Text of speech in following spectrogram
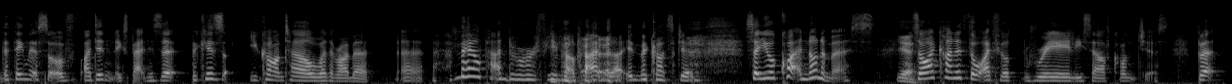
the thing that sort of I didn't expect is that because you can't tell whether I'm a Uh, a male panda or a female panda in the costume. So you're quite anonymous. Yeah. So I kind of thought I'd feel really self conscious. But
